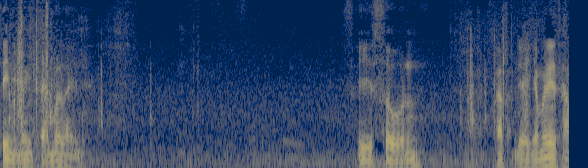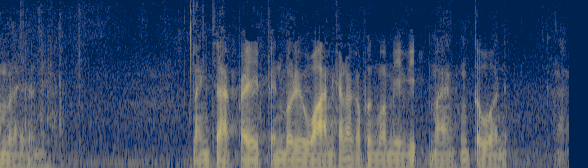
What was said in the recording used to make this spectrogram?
สิ้นตั้งแต่เมื่อไหร่สี่ศูนย์ครับครับเดี๋ยวยังไม่ได้ทำอะไรตอนนี้ หลังจากไปเป็นบริวารเขาแล้วก็เพิ่งมามีวิมานของตัวเนี่ยครับ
